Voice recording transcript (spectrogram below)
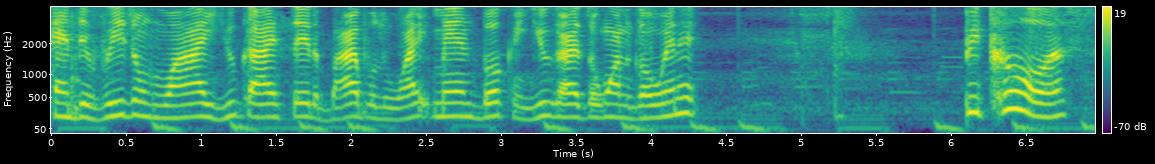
And the reason why you guys say the Bible's a white man's book and you guys don't want to go in it? Because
